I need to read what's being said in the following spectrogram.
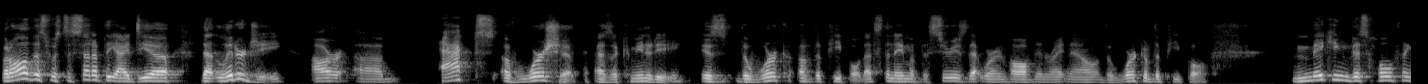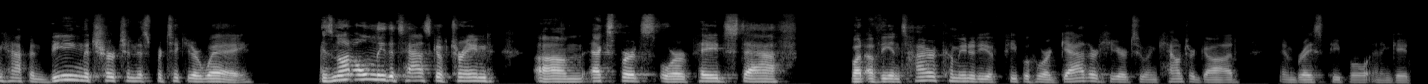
but all of this was to set up the idea that liturgy, our um, acts of worship as a community, is the work of the people. That's the name of the series that we're involved in right now, the work of the people. Making this whole thing happen, being the church in this particular way, is not only the task of trained um, experts or paid staff, but of the entire community of people who are gathered here to encounter God, embrace people, and engage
